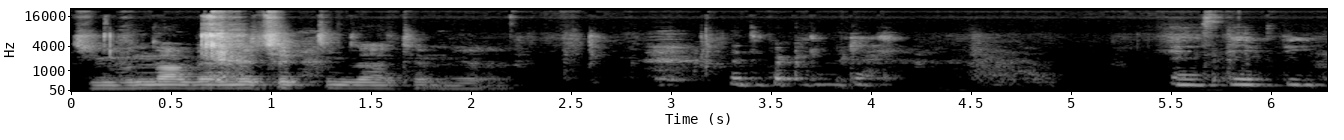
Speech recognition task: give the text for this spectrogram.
Şimdi bundan ben ne çektim zaten ya. Hadi bakalım gel. En sevdiğim.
